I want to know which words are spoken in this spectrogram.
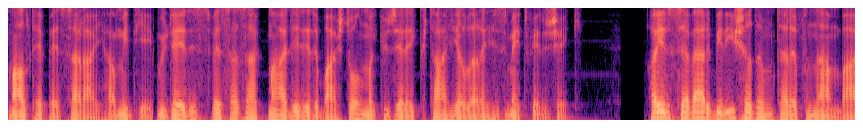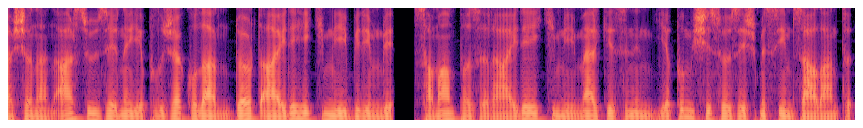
Maltepe, Saray, Hamidiye, Müderris ve Sazak mahalleleri başta olmak üzere Kütahyalılara hizmet verecek. Hayırsever bir iş adamı tarafından bağışlanan arsa üzerine yapılacak olan 4 aile hekimliği birimli Samanpazarı Aile Hekimliği Merkezi'nin yapım işi sözleşmesi imzalandı.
